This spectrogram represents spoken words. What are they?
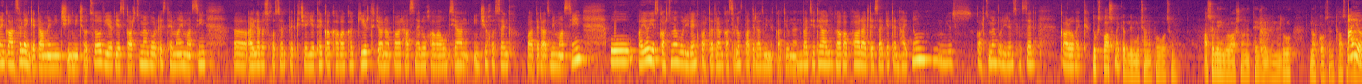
մենք անցել ենք այդ ամեն ինչի միջոցով եւ ես կարծում եմ որ այս թեմայի մասին այլևս խոսել պետք չէ եթե կա քաղաքակիրթ ճանապարհ հասնելու խաղաղության ինչի խոսենք պատերազմի մասին ու այո ես կարծում եմ որ իրենք պարտադրանք ասելով պատերազմի նկատի ունեն բայց եթե այլ գաղափար այլ տեսակետ են հայտնում ես կարծում եմ որ իրենց լսել կարող եք դուք սպասում եք ընդդիմությանը փողոցում ասել էին, որ աշնանը թեժ է լինելու նոր գործընթաց է։ Այո,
